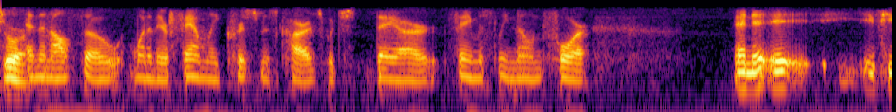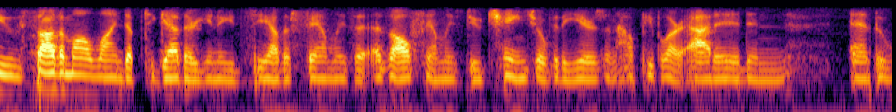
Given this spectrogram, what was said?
Sure. And then also one of their family Christmas cards, which they are famously known for. And it, it, if you saw them all lined up together, you know, you'd see how the families, as all families do, change over the years, and how people are added. And and the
